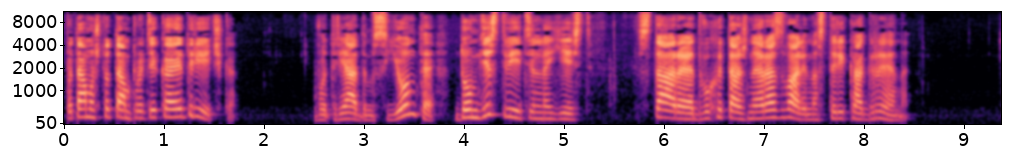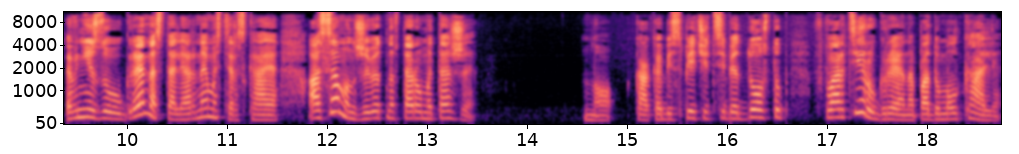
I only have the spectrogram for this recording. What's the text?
потому что там протекает речка. Вот рядом с Йонте дом действительно есть. Старая двухэтажная развалина старика Грена. Внизу у Грена столярная мастерская, а сам он живет на втором этаже. Но как обеспечить себе доступ в квартиру Грена, подумал Калли.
